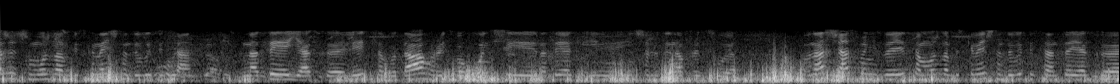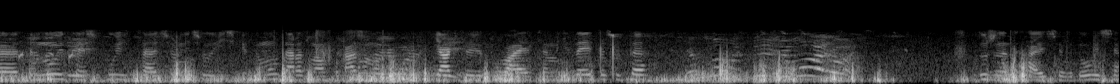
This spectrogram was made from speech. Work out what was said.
Кажуть, що можна безконечно дивитися на те, як е, лється вода, горить вогонь, чи на те, як інша людина працює. В наш час, мені здається, можна безкінечно дивитися на те, як е, тренуються і шикуються чорні чоловічки. Тому зараз ми вам покажемо, як це відбувається. Мені здається, що це дуже надихаюче видовище.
